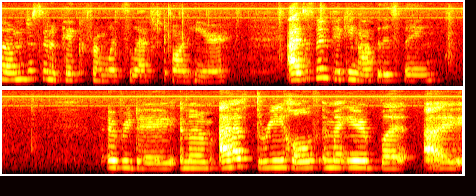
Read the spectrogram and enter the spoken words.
So I'm just going to pick from what's left on here. I've just been picking off of this thing every day and um I have three holes in my ear but I,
